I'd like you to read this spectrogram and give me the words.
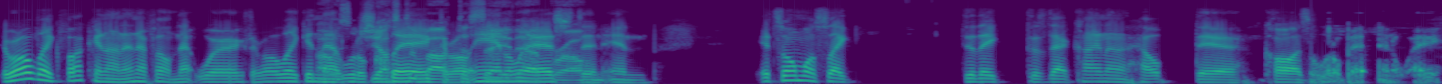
They're all like fucking on NFL Network. They're all like in that little clique. They're all that, analysts, and and it's almost like do they does that kind of help their cause a little bit in a way?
